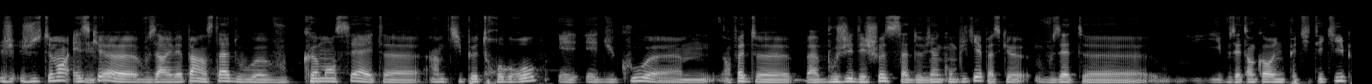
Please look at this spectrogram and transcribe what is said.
justement, est-ce mm. que euh, vous n'arrivez pas à un stade où euh, vous commencez à être euh, un petit peu trop gros et, du coup, en fait, bah, bouger des choses, ça devient compliqué parce que vous êtes, vous êtes encore une petite équipe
